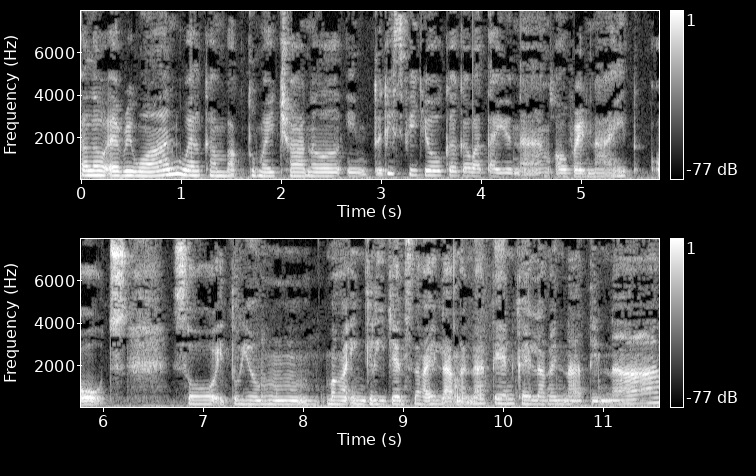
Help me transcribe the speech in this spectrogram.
Hello everyone! Welcome back to my channel. In today's video, gagawa tayo ng overnight oats. So, ito yung mga ingredients na kailangan natin. Kailangan natin ng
